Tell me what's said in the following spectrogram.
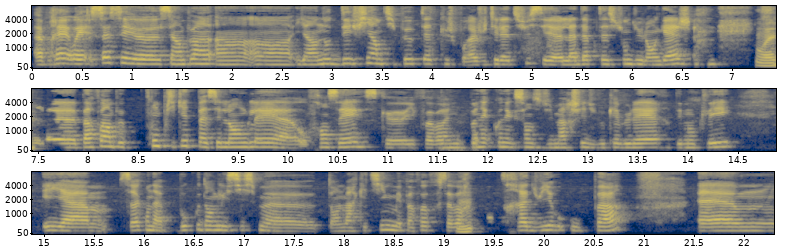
Après, ouais, ça c'est euh, un peu un, il y a un autre défi un petit peu peut-être que je pourrais ajouter là-dessus, c'est euh, l'adaptation du langage. Ouais. euh, parfois un peu compliqué de passer de l'anglais euh, au français parce qu'il faut avoir une bonne connaissance du marché, du vocabulaire, des mots clés. Et il y a, c'est vrai qu'on a beaucoup d'anglicismes euh, dans le marketing, mais parfois il faut savoir Mhm. traduire ou pas. Euh,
